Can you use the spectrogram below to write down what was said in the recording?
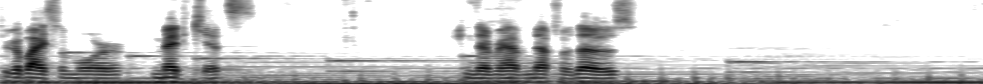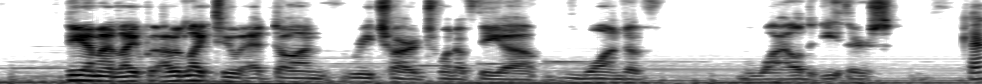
to go buy some more med kits. Can never have enough of those. DM, I'd like I would like to at dawn recharge one of the uh, wand of wild ethers. Okay.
